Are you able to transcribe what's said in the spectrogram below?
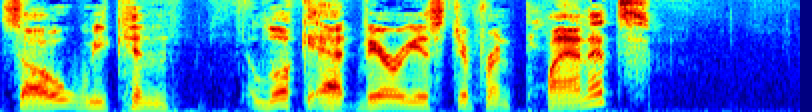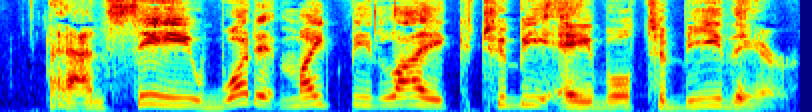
So we can look at various different planets and see what it might be like to be able to be there.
